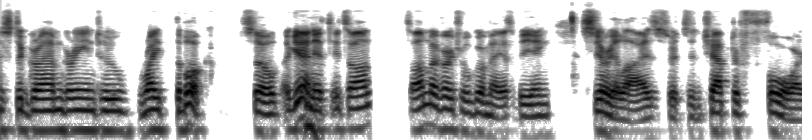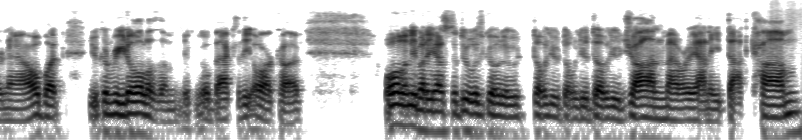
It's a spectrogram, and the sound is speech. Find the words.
Mr. Graham Greene to write the book. So again, Hmm. it's it's on it's on my virtual gourmet. It's being serialized. So it's in chapter four now, but you can read all of them. You can go back to the archive. All anybody has to do is go to www.johnmariani.com.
